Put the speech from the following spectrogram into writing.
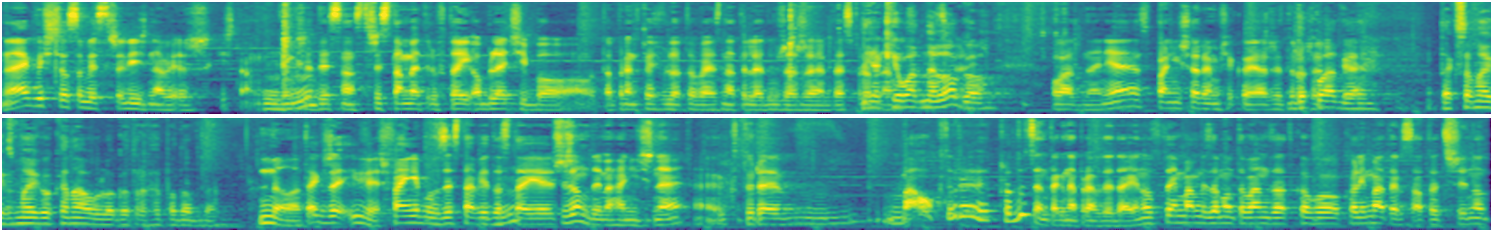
No jakbyś chciał sobie strzelić na wiesz, jakiś tam Mhm. większy dystans, 300 metrów, to i obleci, bo ta prędkość wylotowa jest na tyle duża, że bez problemu. Jakie ładne logo. strzelić. Ładne, nie? Z Punisherem się kojarzy troszeczkę. Dokładnie. Tak samo jak z mojego kanału, logo trochę podobne. No, także i wiesz, fajnie, bo w zestawie Mhm. dostajesz przyrządy mechaniczne, e, które mało który producent tak naprawdę daje. No tutaj mamy zamontowany dodatkowo kolimator z AT3, no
